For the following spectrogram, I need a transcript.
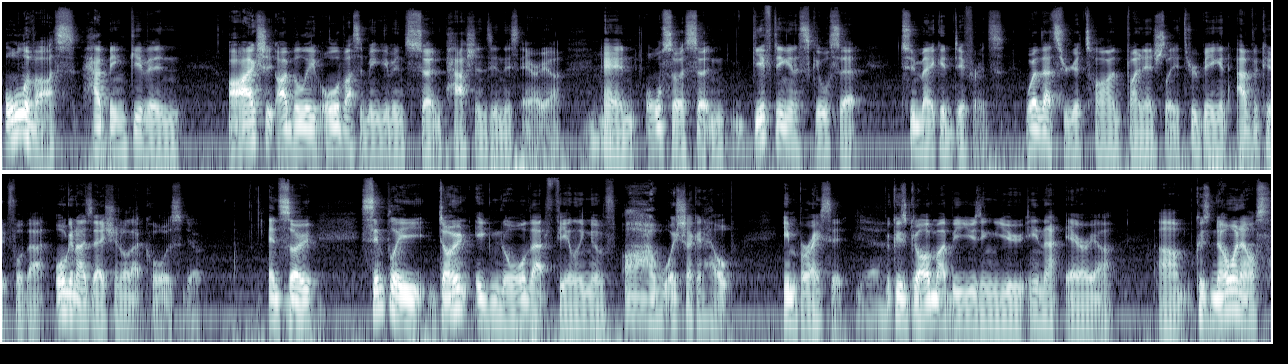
all of us have been given. I actually I believe all of us have been given certain passions in this area, mm-hmm. and also a certain gifting and a skill set to make a difference. Whether that's through your time, financially, through being an advocate for that organization or that cause. Yep. And so, mm-hmm. Simply don't ignore that feeling of oh, I wish I could help. Embrace it Yeah. because God might be using you in that area because no one else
